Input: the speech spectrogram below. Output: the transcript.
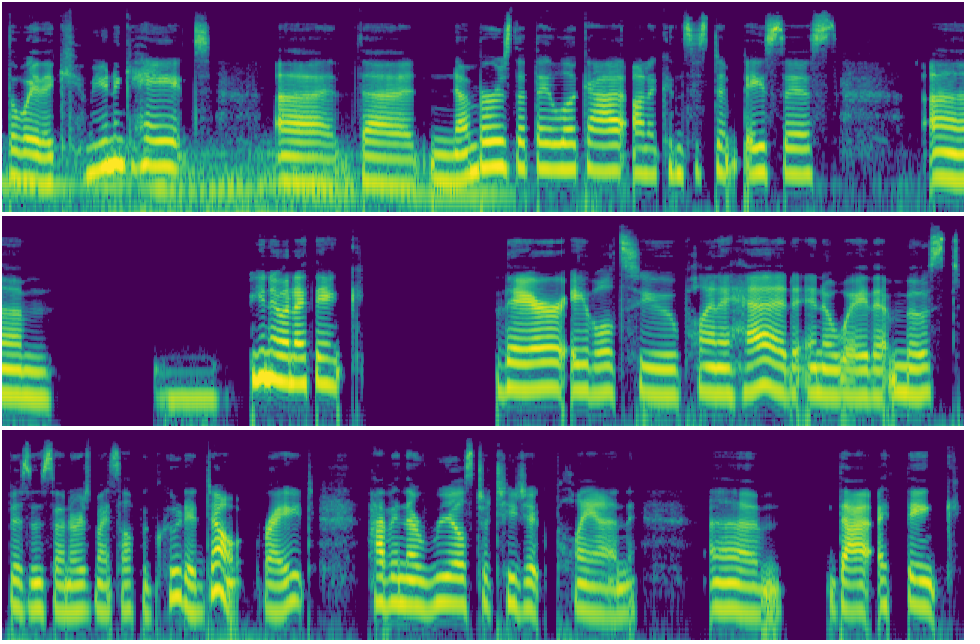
the way they communicate, uh, the numbers that they look at on a consistent basis. Um, you know, and I think they're able to plan ahead in a way that most business owners, myself included, don't, right? Having a real strategic plan um, that I think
